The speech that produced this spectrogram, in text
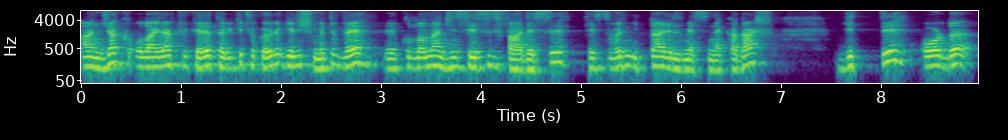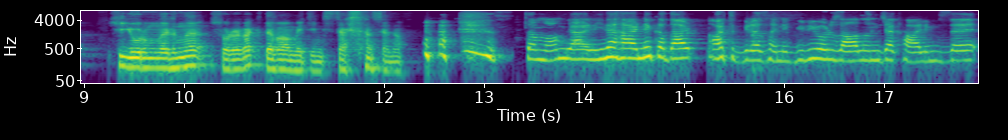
Ancak olaylar Türkiye'de tabii ki çok öyle gelişmedi ve e, kullanılan cinsiyetsiz ifadesi festivalin iptal edilmesine kadar gitti. Oradaki yorumlarını sorarak devam edeyim istersen Senem. Tamam yani yine her ne kadar artık biraz hani gülüyoruz ağlanacak halimize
